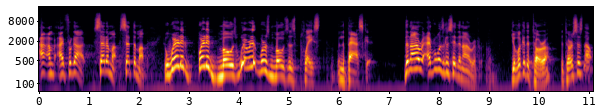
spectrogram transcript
I, I forgot. Set them up. Set them up. Where did where did Moses where did, where's Moses placed in the basket? The Nile. Everyone's going to say the Nile River. You look at the Torah. The Torah says no.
